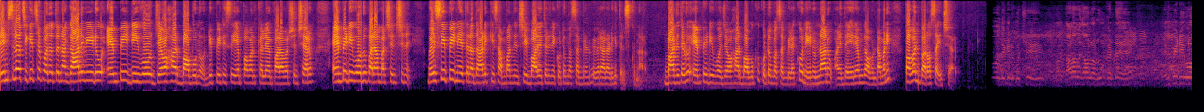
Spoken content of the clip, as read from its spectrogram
రిమ్స్లో చికిత్స పొందుతున్న గాలివీడు ఎంపీడీఓ జవహర్ బాబును డిప్యూటీ సీఎం పవన్ కళ్యాణ్ పరామర్శించారు. ఎంపీడీఓను పరామర్శించి వైసీపీ నేతల దాడికి సంబంధించి బాధితుడిని కుటుంబ సభ్యుల వివరాలు అడిగి తెలుసుకున్నారు. బాధితుడు ఎంపీడీఓ జవహర్ బాబుకు కుటుంబ సభ్యులకు నేనున్నాను అని ధైర్యంగా ఉండమని పవన్ భరోసా ఇచ్చారు. దగ్గరికి వచ్చి మాకు తాళాలు కావాల? రూమ్ కంటే ఎంపీడీఓ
